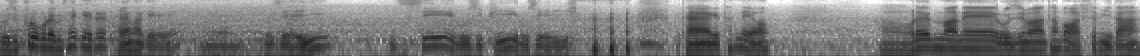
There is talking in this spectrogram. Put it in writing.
로지 프로그램 3개를 다양하게 네, 로지 A, 로지 C, 로지 B, 로지 A 다양하게 탔네요. 아, 오랜만에 로지만 탄 것 같습니다.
